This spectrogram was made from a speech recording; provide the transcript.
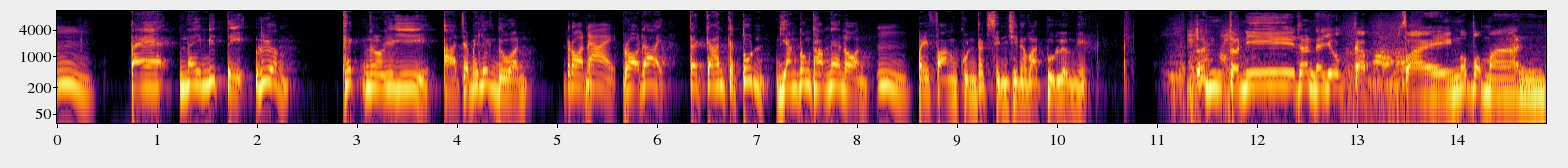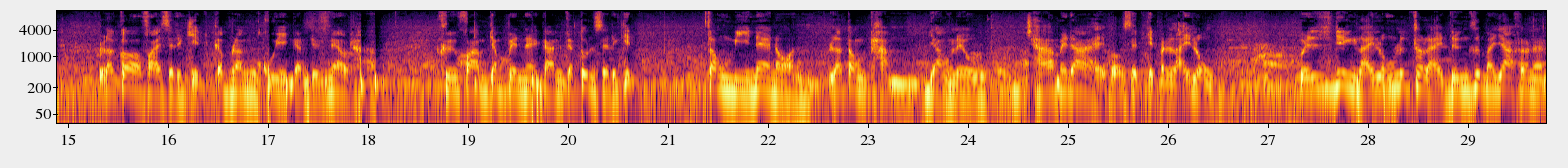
อืม แต่ในมิติเรื่องเทคโนโลยีอาจจะไม่เร่งด่วน รอได้ รอได้ แต่การกระตุ้นยังต้องทำแน่นอนอืมไปฟังคุณทักษิณชินวัตรพูดเรื่องนี้ ตอนตอนนี้ท่านนายกกับฝ่ายงบประมาณ แล้วก็ฝ่ายเศรษฐกิจกำลังคุยกันถึงแนวทาง คือความจำเป็นในการกระตุ้นเศรษฐกิจต้องมีแน่นอนแล้วต้องทำอย่างเร็วช้าไม่ได้ เพราะเศรษฐกิจมันไหลลงเวลยิ่งไหลลงลึกเท่าไหร่ดึงขึ้นมายากเท่านั้น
